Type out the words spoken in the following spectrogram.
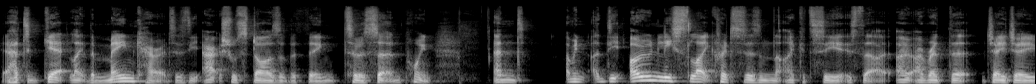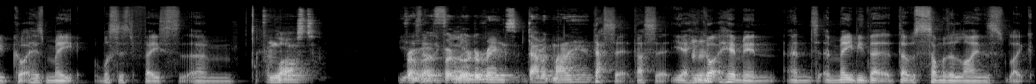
It had to get like the main characters, the actual stars of the thing to a certain point. And I mean, the only slight criticism that I could see is that I, I read that JJ got his mate, what's his face? Um, From Lost. From, uh, for Lord of the Rings, Dominic Monaghan. That's it. That's it. Yeah, he mm-hmm. got him in, and, and maybe that that was some of the lines like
